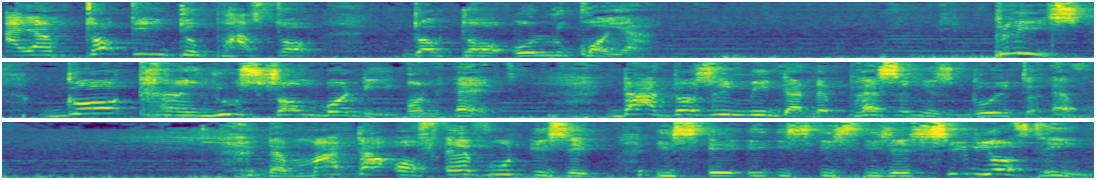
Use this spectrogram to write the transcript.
I am talking to Pastor Dr. Olukoya. God can use somebody on earth. That doesn't mean that the person is going to heaven. The matter of heaven is a is a is, is, is a serious thing.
